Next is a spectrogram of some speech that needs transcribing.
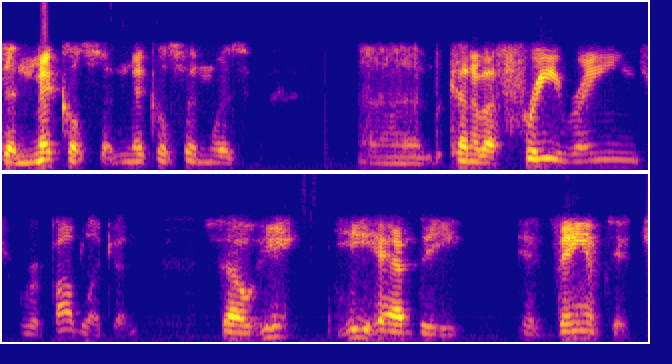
than Mickelson. Mickelson was uh, kind of a free range Republican. So he he had the advantage,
